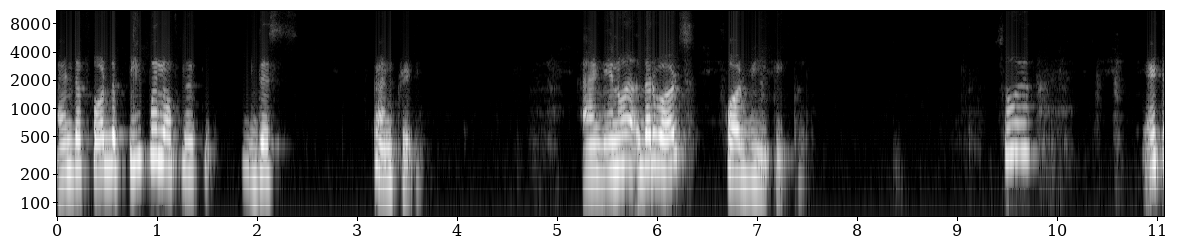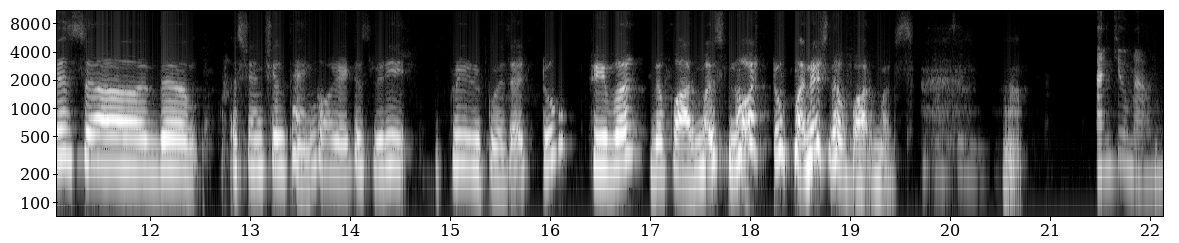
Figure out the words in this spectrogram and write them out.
and the, for the people of the, this country. And in other words, for we people. So it is uh, the essential thing or it is very prerequisite to favor the farmers, not to punish the farmers. थैंक यू मैम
